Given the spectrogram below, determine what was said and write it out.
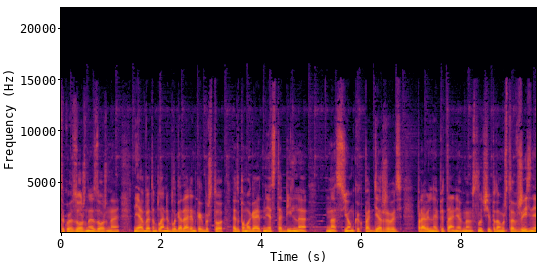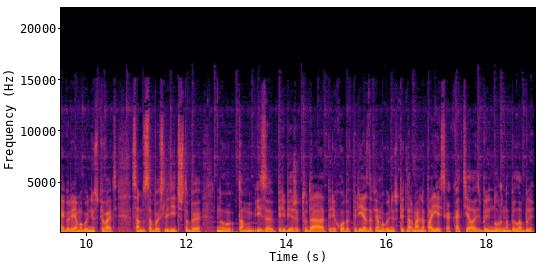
такое зожное-зожное. Я в этом плане благодарен, как бы, что это помогает мне стабильно на съемках поддерживать правильное питание в моем случае, потому что в жизни, я говорю, я могу не успевать сам за собой следить, чтобы, ну, там, из-за перебежек туда, переходов, переездов, я могу не успеть нормально поесть, как хотелось бы и нужно было бы.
